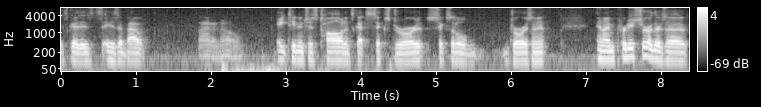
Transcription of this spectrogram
It's good. It's is about I don't know, eighteen inches tall, and it's got six drawers, six little drawers in it. And I'm pretty sure there's a.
